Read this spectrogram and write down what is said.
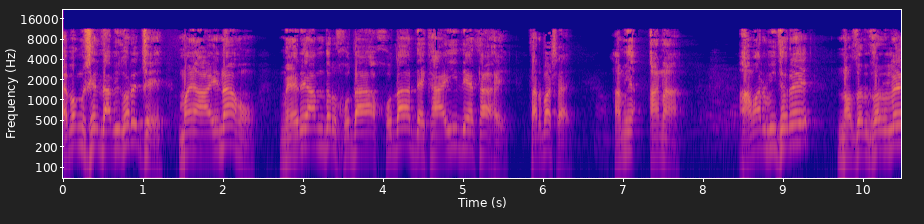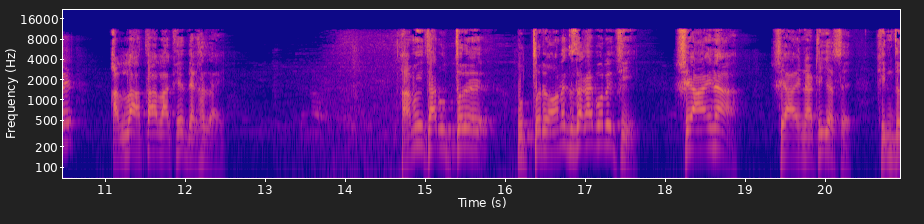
এবং সে দাবি করেছে, মাই আয়না হুম। মেরে আন্দর খোদা খোদা দেখাই দেখা হয় তার বাসায়। আমি আনা। আমার ভিতরে নজর করলে আল্লাহ তালাকে দেখা যায়। আমি তার উত্তরে উত্তরে অনেক জায়গায় বলেছি সে আয়না সে আয়না ঠিক আছে কিন্তু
